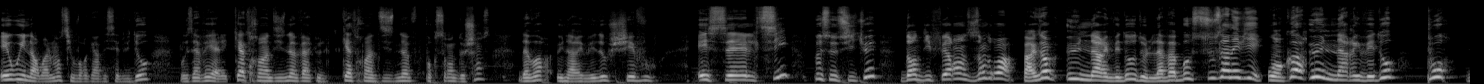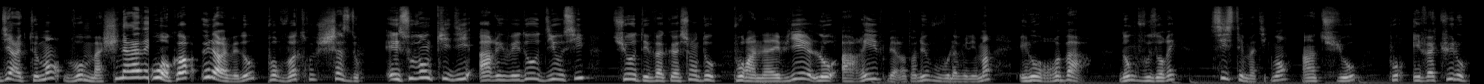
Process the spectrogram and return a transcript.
Et oui, normalement, si vous regardez cette vidéo, vous avez les 99,99% de chances d'avoir une arrivée d'eau chez vous. Et celle-ci peut se situer dans différents endroits. Par exemple, une arrivée d'eau de lavabo sous un évier. Ou encore, une arrivée d'eau pour directement vos machines à laver. Ou encore, une arrivée d'eau pour votre chasse d'eau. Et souvent, qui dit arrivée d'eau dit aussi tuyau d'évacuation d'eau. Pour un évier, l'eau arrive, bien entendu, vous vous lavez les mains et l'eau repart. Donc vous aurez systématiquement un tuyau pour évacuer l'eau.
